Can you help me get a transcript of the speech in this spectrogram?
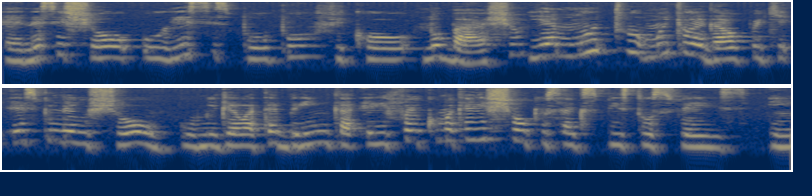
É, nesse show, Ulisses Pulpo ficou no baixo e é muito, muito legal porque esse primeiro show, o Miguel até brinca, ele foi como aquele show que o Sex Pistols fez em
